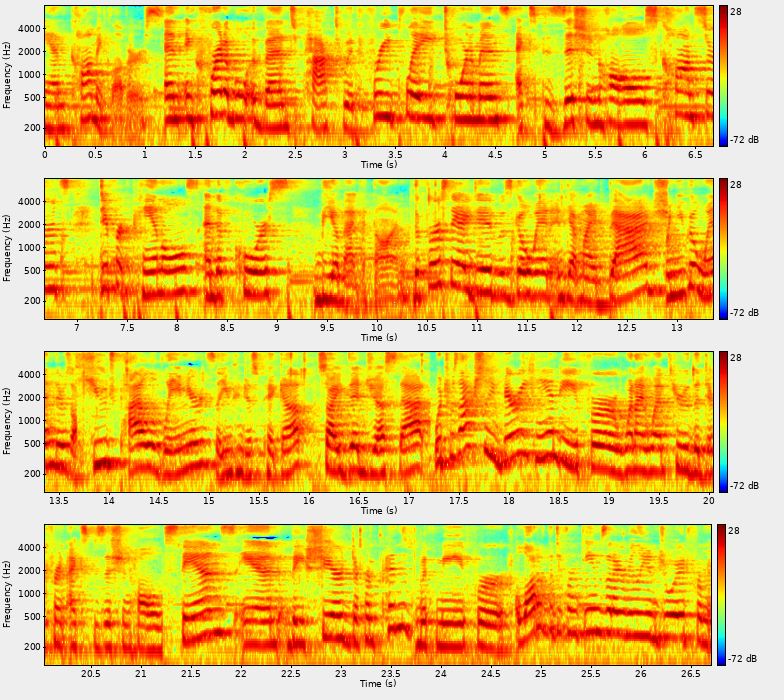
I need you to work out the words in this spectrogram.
and comic lovers. An incredible event packed with free play tournaments, exposition halls, concerts, different panels, and of course, the Omegathon. The first thing I did was go in and get my badge. When you go in, there's a huge pile of lanyards that you can just pick up. So I did just that, which was actually very handy for when I went through the different exposition hall stands and they shared different pins with me for a lot of the different games that I really enjoyed from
